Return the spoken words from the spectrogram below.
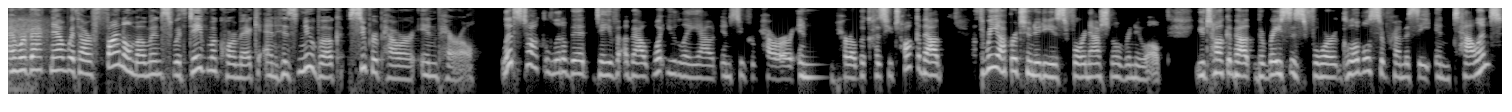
And we're back now with our final moments with Dave McCormick and his new book, Superpower in Peril. Let's talk a little bit, Dave, about what you lay out in Superpower in Peril, because you talk about three opportunities for national renewal. You talk about the races for global supremacy in talent,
